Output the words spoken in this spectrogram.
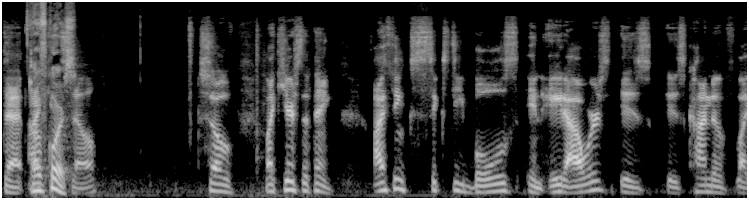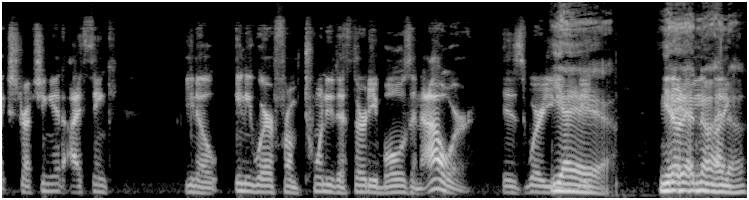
that I Of can course. sell. So like here's the thing. I think 60 bowls in 8 hours is is kind of like stretching it. I think you know anywhere from 20 to 30 bowls an hour is where you Yeah, yeah, yeah. You yeah, know I yeah, mean? no, I know.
